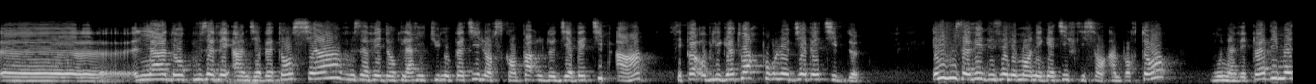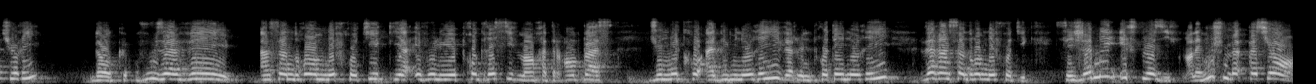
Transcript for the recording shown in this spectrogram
euh, là, donc, vous avez un diabète ancien, vous avez donc la rétinopathie lorsqu'on parle de diabète type 1. Ce n'est pas obligatoire pour le diabète type 2. Et vous avez des éléments négatifs qui sont importants. Vous n'avez pas d'hématurie. Donc, vous avez un syndrome néphrotique qui a évolué progressivement. On passe d'une microalbuminurie vers une protéinurie vers un syndrome néphrotique. C'est jamais explosif. Patient,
